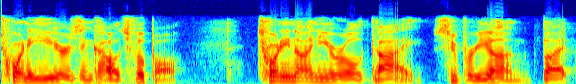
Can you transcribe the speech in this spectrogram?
20 years in college football. 29 year old guy, super young, but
